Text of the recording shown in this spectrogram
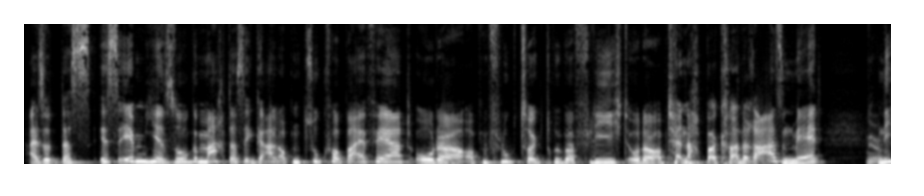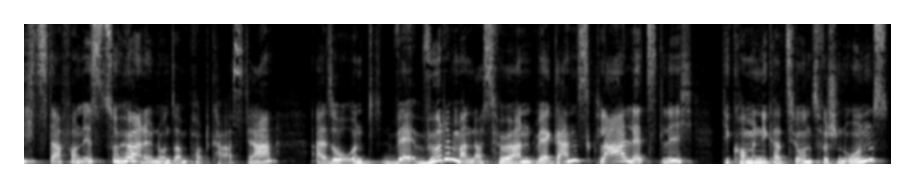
Also das ist eben hier so gemacht, dass egal ob ein Zug vorbeifährt oder ob ein Flugzeug drüber fliegt oder ob der Nachbar gerade Rasen mäht, ja. nichts davon ist zu hören in unserem Podcast, ja. Also und wer, würde man das hören, wäre ganz klar letztlich die Kommunikation zwischen uns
